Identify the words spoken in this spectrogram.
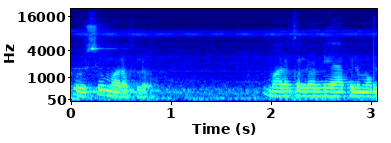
ఫ్రూట్స్ మొలకలు. మొలకలు నుండి యాపిల్ మొక్క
